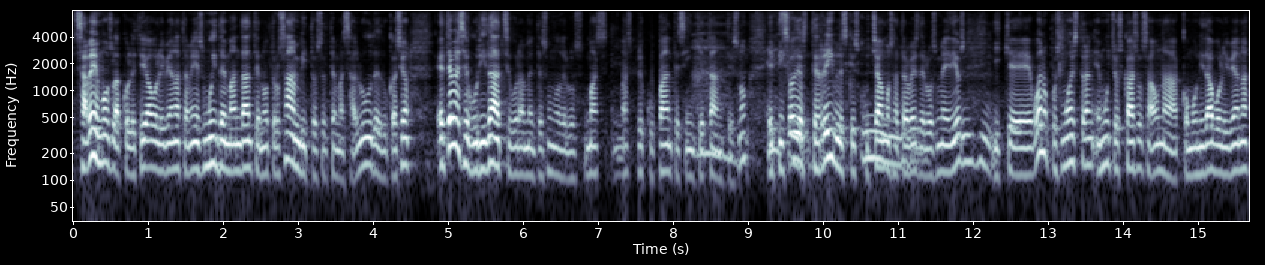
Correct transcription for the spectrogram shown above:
sabemos, la colectiva boliviana también es muy demandante en otros ámbitos, el tema de salud, educación. El tema de seguridad seguramente es uno de los más, más preocupantes e inquietantes, ¿no? Episodios terribles que escuchamos a través de los medios y que, bueno, pues muestran en muchos casos a una comunidad boliviana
